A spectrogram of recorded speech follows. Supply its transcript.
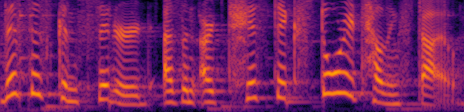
This is considered as an artistic storytelling style.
